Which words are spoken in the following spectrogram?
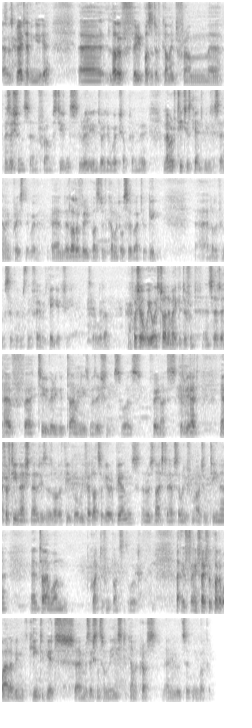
It was great having you here. Uh, a lot of very positive comment from uh, musicians and from students who really enjoyed your workshop. And the, a number of teachers came to me to say how impressed they were. And a lot of very positive comment also about your gig. Uh, a lot of people said that it was their favourite gig actually. So well done. For sure, we always try to make it different. And so to have uh, two very good Taiwanese musicians was very nice. Because we had you know, 15 nationalities, there's a lot of people. We've had lots of Europeans. And it was nice to have somebody from Argentina and Taiwan, quite different parts of the world. Uh, in fact, for quite a while I've been keen to get uh, musicians from the East to come across, and we would certainly welcome.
